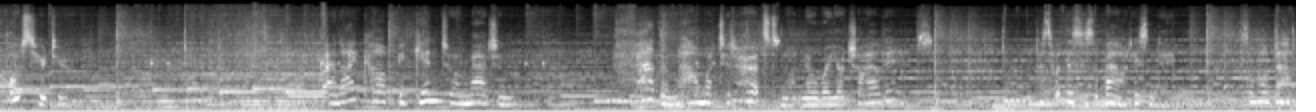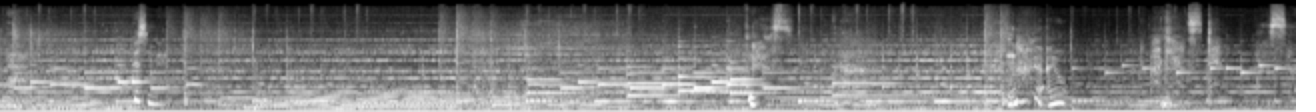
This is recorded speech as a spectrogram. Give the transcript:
Of course you do. And I can't begin to imagine, fathom how much it hurts to not know where your child is. That's what this is about, isn't it? It's all about that, isn't it? I don't. I can't stand myself.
